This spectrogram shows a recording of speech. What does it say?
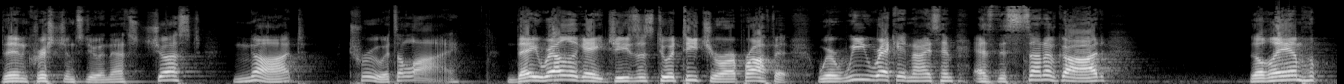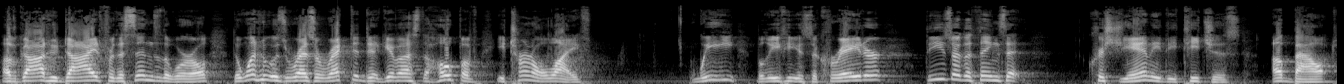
than Christians do. And that's just not true. It's a lie. They relegate Jesus to a teacher or a prophet, where we recognize him as the Son of God, the Lamb of God who died for the sins of the world, the one who was resurrected to give us the hope of eternal life. We believe he is the creator. These are the things that Christianity teaches about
